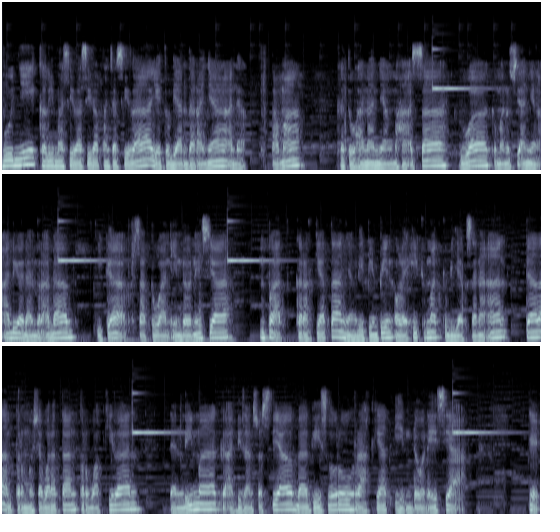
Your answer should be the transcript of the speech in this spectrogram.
bunyi kelima sila-sila Pancasila yaitu di antaranya ada pertama ketuhanan yang maha esa, kedua kemanusiaan yang adil dan beradab, tiga persatuan Indonesia, empat kerakyatan yang dipimpin oleh hikmat kebijaksanaan dalam permusyawaratan perwakilan, dan lima keadilan sosial bagi seluruh rakyat Indonesia. Oke,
